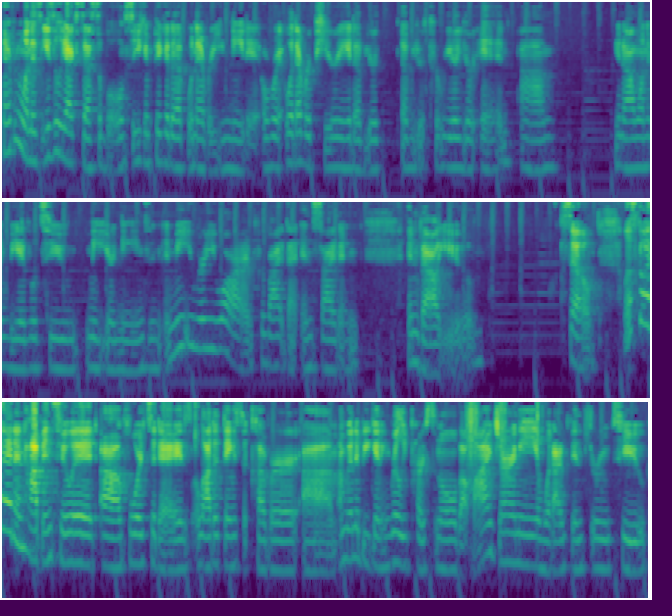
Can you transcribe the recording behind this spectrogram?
everyone is easily accessible, so you can pick it up whenever you need it or whatever period of your of your career you're in. Um, you know, I want to be able to meet your needs and, and meet you where you are and provide that insight and and value. So let's go ahead and hop into it uh, for today. There's a lot of things to cover. Um, I'm going to be getting really personal about my journey and what I've been through to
